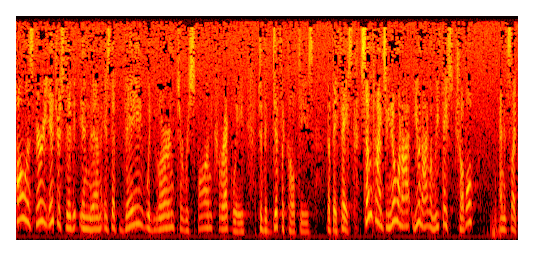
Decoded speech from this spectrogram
Paul is very interested in them is that they would learn to respond correctly to the difficulties that they face. Sometimes, you know, when I, you and I, when we face trouble, and it's like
